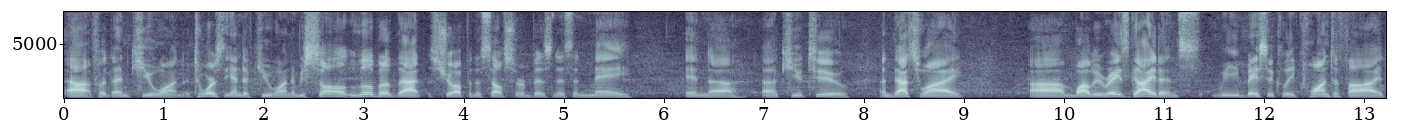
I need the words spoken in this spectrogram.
uh, for the, in Q1, towards the end of Q1. And we saw a little bit of that show up in the self-serve business in May in uh, uh Q2. And that's why um, while we raised guidance, we basically quantified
